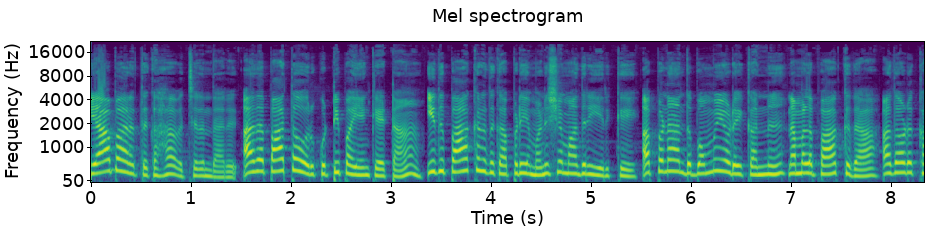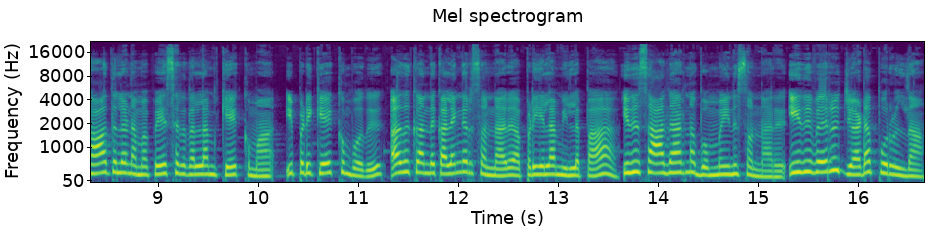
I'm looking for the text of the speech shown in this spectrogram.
வியாபாரத்துக்காக வச்சிருந்தாரு. அத பார்த்த ஒரு குட்டி பையன் கேட்டான் இது பாக்குறதுக்கு அப்படியே மனுஷ மாதிரி இருக்கே. அப்பனா அந்த பொம்மையோட கண்ணு நம்மள பாக்குதா அதோட காதுல நம்ம பேசுறதெல்லாம் கேக்குமா? இப்படி கேட்கும்போது அதுக்கு அந்த கலைஞர் சொன்னாரு அப்படியெல்லாம் இல்லப்பா. இது சாதாரண பொம்மைன்னு சொன்னாரு. இது வெறும் ஜட பொருள் தான்.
